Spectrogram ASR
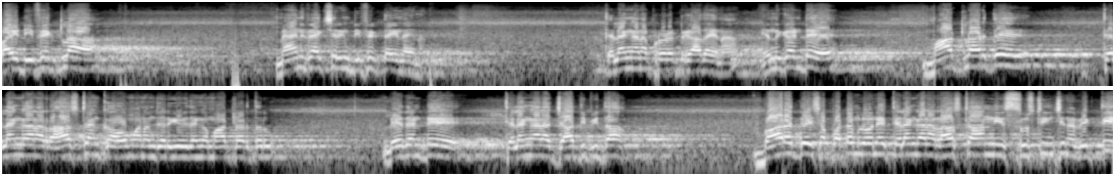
బై డిఫెక్ట్లా మ్యానుఫ్యాక్చరింగ్ డిఫెక్ట్ అయింది ఆయన. తెలంగాణ ప్రోడక్ట్ కాదు ఆయన. ఎందుకంటే మాట్లాడితే తెలంగాణ రాష్ట్రంకి అవమానం జరిగే విధంగా మాట్లాడతారు. లేదంటే తెలంగాణ జాతిపిత భారతదేశ పటంలోనే తెలంగాణ రాష్ట్రాన్ని సృష్టించిన వ్యక్తి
